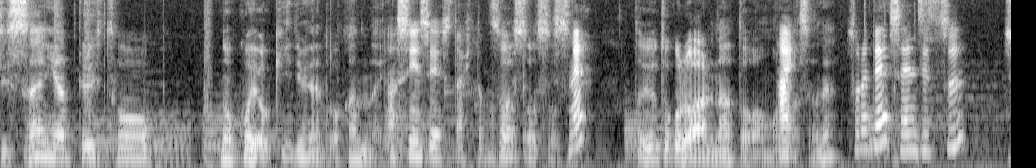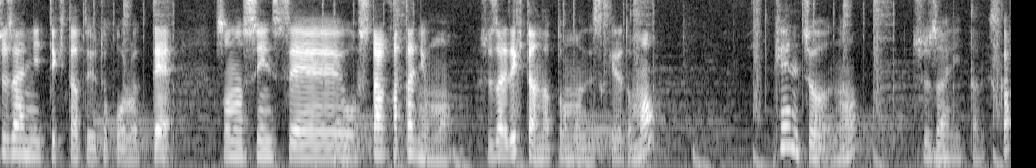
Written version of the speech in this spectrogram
実際にやってる人の声を聞いてみないと分かんない。あ申請した人の声そうそうそうそう。ですねというところはあるなとは思いますよね。それで先日取材に行ってきたというところでその申請をした方にも取材できたんだと思うんですけれども県庁の取材に行ったんですか？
